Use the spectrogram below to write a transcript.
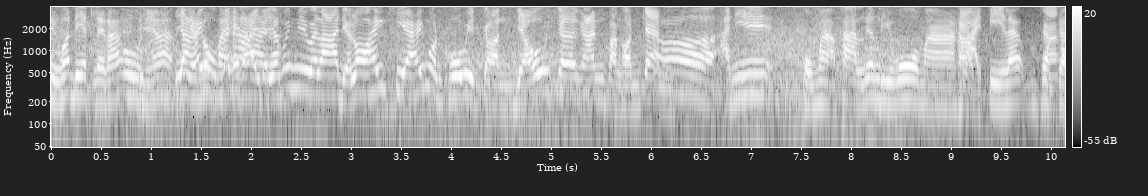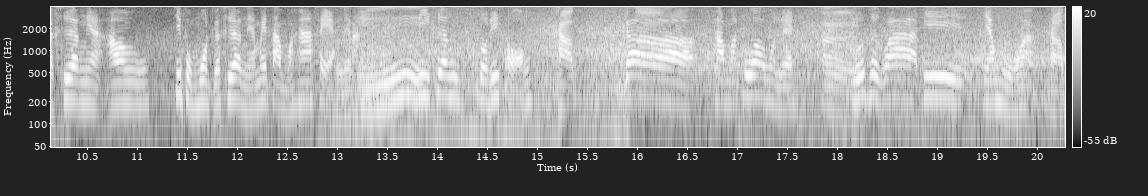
ถือว่าเด็ดเลยนะอู่เนี้ยอยากให้ผมไปเตรีถ่ายต้แต่องยังไม่มีเวลา เดี๋ยวรอให้เคลียร์ให้หมดโควิดก่อน เดี๋ยวเจอกันฝั่งขอนแก่นก็อันนี้ผมอะผ่านเรื่องรีโวมาครับหลายปีแล้วหมดฮะกับเครื่องเนี่ยเอา ที่ผมหมดกับเครื่องเนี่ยไม่ต่ำกว่า5 0 0แสนเลยนะอืม นี่เครื่องตัวที่ครับ2ก็ทำมาทั่วหมดเลย เออรู้สึกว่าที่เฮียหมูอะครับ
